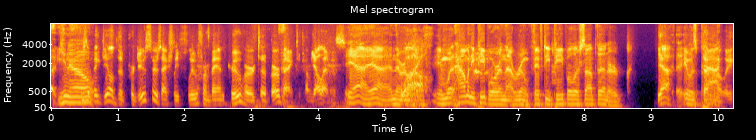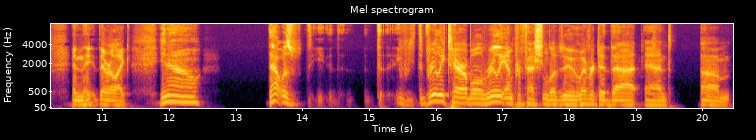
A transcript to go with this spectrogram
"Uh, you It was a big deal. The producers actually flew from Vancouver to Burbank to come yell at us. yeah, yeah, and they were Wow. like, and what? How many people were in that room? Fifty people or something, or Yeah, it was packed. definitely. and they, they were like, you know, that was really terrible, really unprofessional to do. Whoever did that, and um,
